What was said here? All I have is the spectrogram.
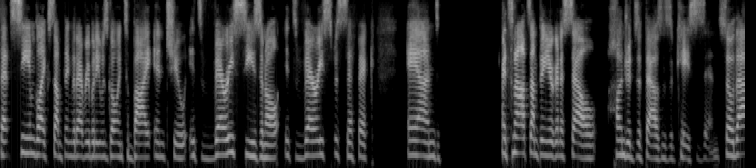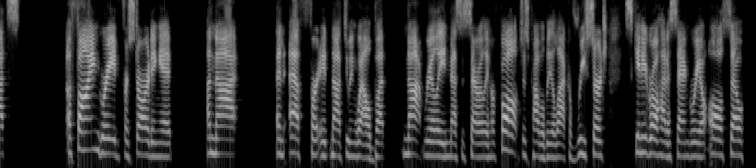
that seemed like something that everybody was going to buy into. It's very seasonal, it's very specific, and it's not something you're going to sell hundreds of thousands of cases in. So that's a fine grade for starting it, a not an F for it not doing well, but not really necessarily her fault, just probably a lack of research. Skinnygirl had a sangria also,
